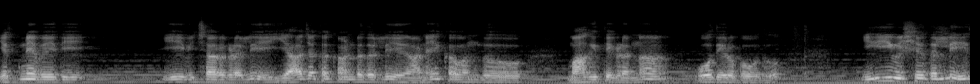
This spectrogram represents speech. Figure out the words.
ಯಜ್ಞವೇದಿ ಈ ವಿಚಾರಗಳಲ್ಲಿ ಯಾಜಕ ಕಾಂಡದಲ್ಲಿ ಅನೇಕ ಒಂದು ಮಾಹಿತಿಗಳನ್ನು ಓದಿರಬಹುದು. ಈ ವಿಷಯದಲ್ಲಿ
